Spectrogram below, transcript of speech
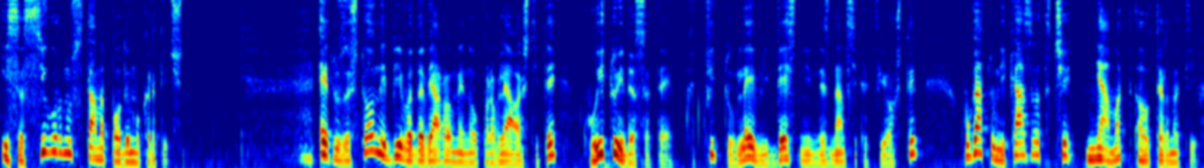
и със сигурност стана по-демократична. Ето защо не бива да вярваме на управляващите, които и да са те, каквито леви, десни, не знам си какви още, когато ни казват, че нямат альтернатива.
